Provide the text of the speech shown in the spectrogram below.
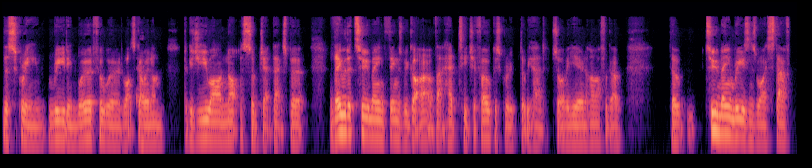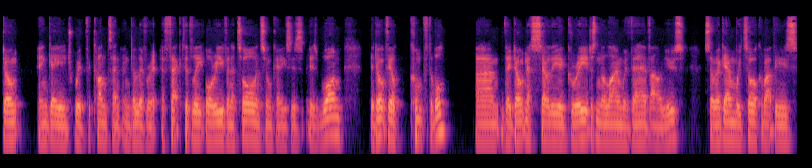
the screen, reading word for word what's going on, because you are not a subject expert. They were the two main things we got out of that head teacher focus group that we had sort of a year and a half ago. The two main reasons why staff don't engage with the content and deliver it effectively or even at all in some cases is one, they don't feel comfortable um, they don't necessarily agree. It doesn't align with their values. So again, we talk about these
